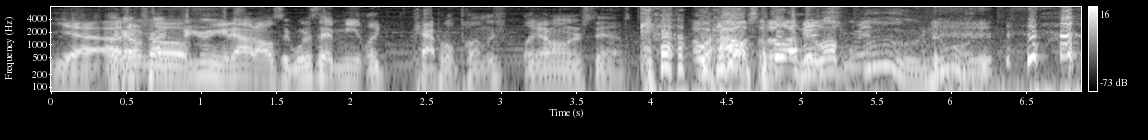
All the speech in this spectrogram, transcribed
Yeah, Like I I, tried know. figuring it out. I was like, what does that mean? Like capital punish? Like I don't understand. oh, house, new level. Ooh, new one.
